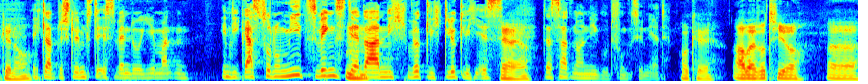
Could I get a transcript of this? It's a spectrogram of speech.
Genau. Ich glaube, das Schlimmste ist, wenn du jemanden in die Gastronomie zwingst, der da nicht wirklich glücklich ist. Mhm. Ja, ja. Das hat noch nie gut funktioniert. Okay. Aber er wird hier äh,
